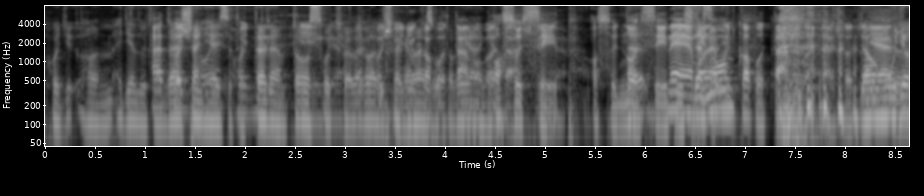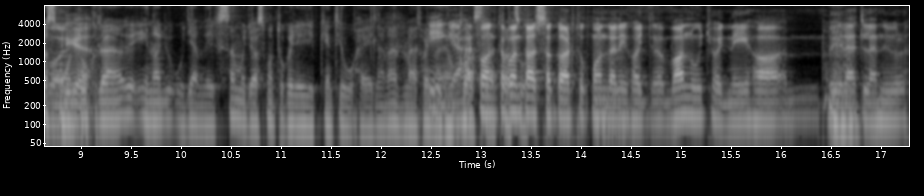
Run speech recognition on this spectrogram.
hogy ha egyenlőtlen hát, versenyhelyzetet hogy, teremt az, igen, hogyha legalábbis hogy, ez volt a vége. Az, hogy szép. Az, hogy nagy szép nem, és nem, hogy kapott támogatást. De amúgy azt mondtuk rá, én úgy emlékszem, hogy azt mondtuk, hogy egyébként jó helyre ment, mert hogy Igen, hát pont, pont azt akartuk mondani, hogy van úgy, hogy néha véletlenül.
